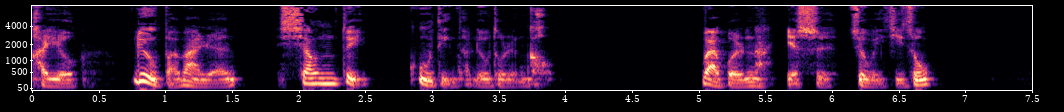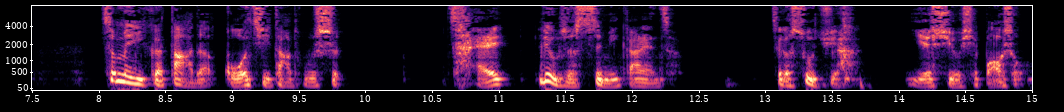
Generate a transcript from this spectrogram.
还有六百万人相对固定的流动人口。外国人呢，也是最为集中。这么一个大的国际大都市，才六十四名感染者，这个数据啊，也许有些保守。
